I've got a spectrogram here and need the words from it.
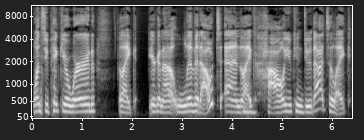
once you pick your word, like you're gonna live it out and mm-hmm. like how you can do that to like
